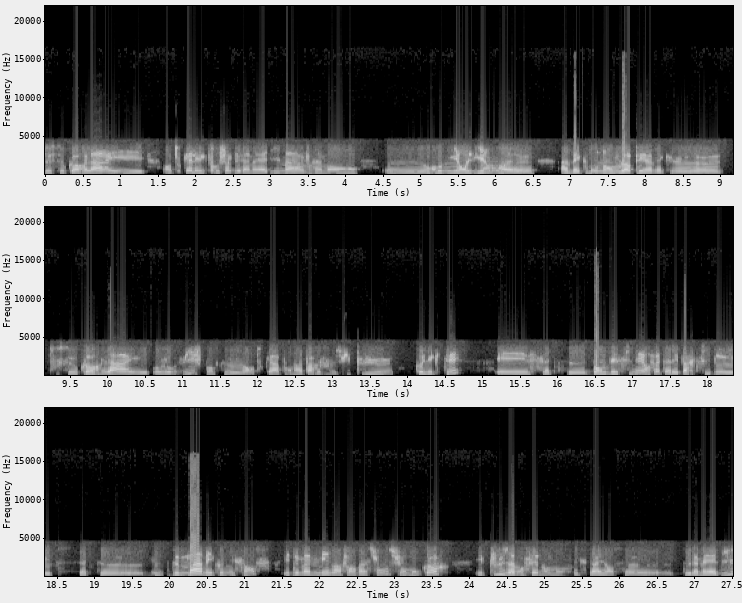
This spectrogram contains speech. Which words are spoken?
de ce corps-là. Et en tout cas l'électrochoc de la maladie m'a vraiment euh, remis en lien euh, avec mon enveloppe et avec euh, tout ce corps-là. Et aujourd'hui je pense que en tout cas pour ma part je suis plus connectée. Et cette bande dessinée en fait elle est partie de cette de ma méconnaissance et de ma mésinformation sur mon corps et plus j'avançais dans mon expérience euh, de la maladie,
